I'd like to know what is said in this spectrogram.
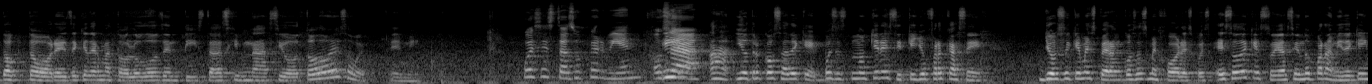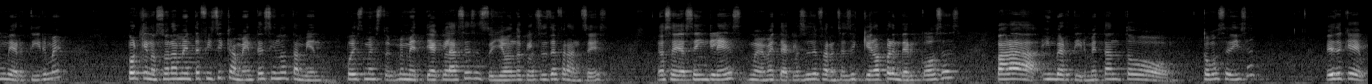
doctores, de que dermatólogos, dentistas, gimnasio, todo eso, güey, en mí. Pues está súper bien. O Y- sea, ah, y otra cosa de que, pues esto no quiere decir que yo fracasé. Yo sé que me esperan cosas mejores, pues eso de que estoy haciendo para mí, de que invertirme, porque no solamente físicamente, sino también, pues me, estoy, me metí a clases, estoy llevando clases de francés, o sea, ya sé inglés, me metí a clases de francés y quiero aprender cosas para invertirme tanto, ¿cómo se dice? Es de que...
